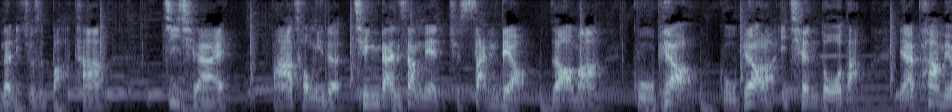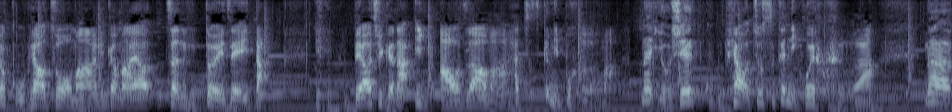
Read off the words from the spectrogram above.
那你就是把它记起来，把它从你的清单上面去删掉，知道吗？股票，股票啦，一千多档，你还怕没有股票做吗？你干嘛要针对这一档？你不要去跟他硬凹，知道吗？他就是跟你不合嘛。那有些股票就是跟你会合啊，那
